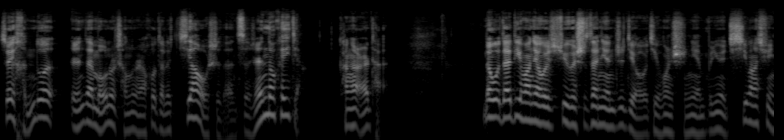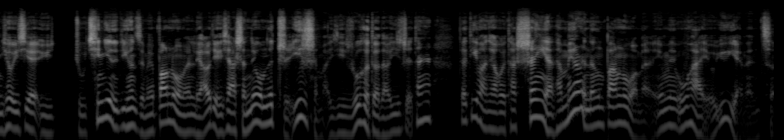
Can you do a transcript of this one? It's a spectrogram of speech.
所以很多人在某种程度上获得了教师的恩赐，人都可以讲，侃侃而谈。那我在地方教会聚会十三年之久，结婚十年不孕，希望寻求一些与主亲近的弟兄姊妹，帮助我们了解一下神对我们的旨意是什么，以及如何得到医治。但是在地方教会，他深言，他没有人能帮助我们，因为无法有预言的恩赐。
